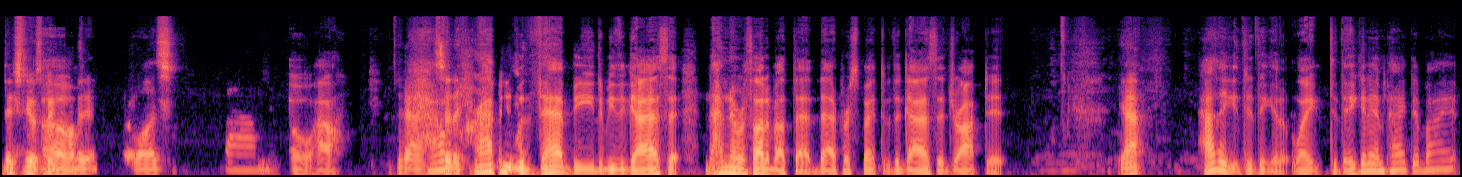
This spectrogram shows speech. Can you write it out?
They just knew it was a big Oh. bomb. They didn't know what it was. Um, Oh wow. Yeah. How so they, crappy would that be to be the guys that I've never thought about that that perspective. The guys that dropped it. yeah, How they did they get like did they get impacted by it?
